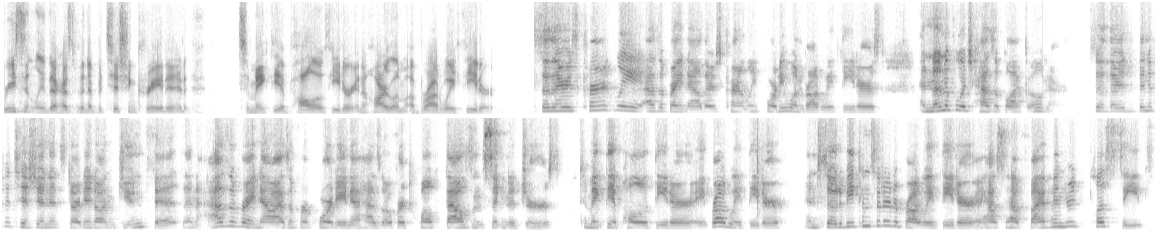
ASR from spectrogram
Recently, there has been a petition created to make the Apollo Theater in Harlem a Broadway theater. So there's currently, as of right now, there's currently 41 Broadway theaters, and none of which has a black owner. So there's been a petition. It started on June 5th, and as of right now, as of recording, it has over 12,000 signatures to make the Apollo Theater a Broadway theater. And so to be considered a Broadway theater, it has to have 500 plus seats,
